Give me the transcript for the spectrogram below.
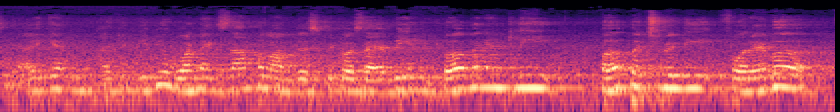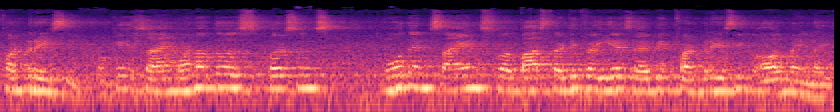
See, I can I can give you one example on this because I have been permanently perpetually, forever fundraising. Okay, so I'm one of those persons, more than science for past 35 years, I've been fundraising all my life.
